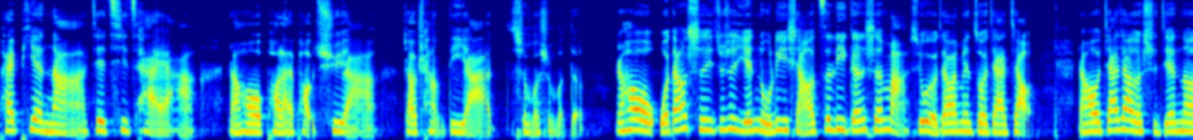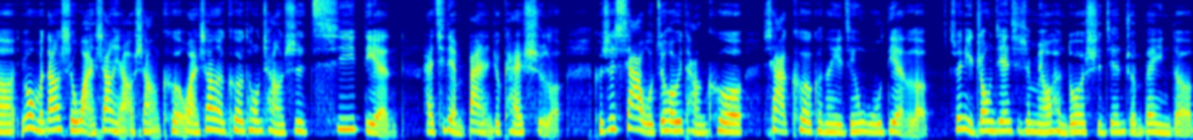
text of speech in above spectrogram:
拍片呐、啊、借器材啊，然后跑来跑去啊，找场地啊什么什么的。然后我当时就是也努力想要自力更生嘛，所以我有在外面做家教。然后家教的时间呢，因为我们当时晚上也要上课，晚上的课通常是七点还七点半就开始了。可是下午最后一堂课下课可能已经五点了，所以你中间其实没有很多的时间准备你的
